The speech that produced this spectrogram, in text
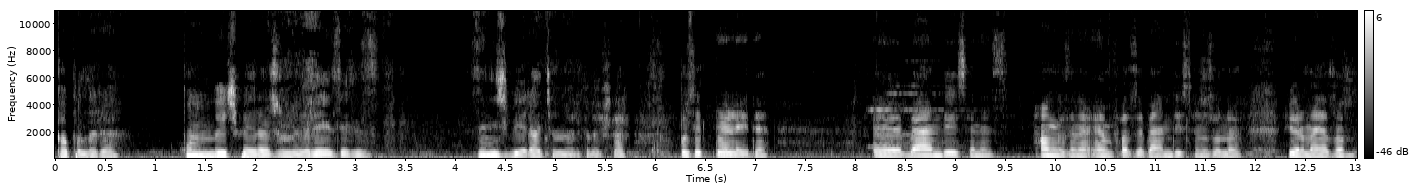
kapıları. Bunun da hiçbir yeri açılmıyor. R8'in hiçbir yeri açılmıyor arkadaşlar. Bu set böyleydi. Ee, beğendiyseniz hangisini en fazla beğendiyseniz onu yoruma yazın.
